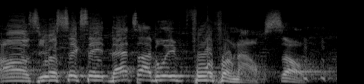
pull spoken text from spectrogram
Oh, 068. That's, I believe, four from now. So,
